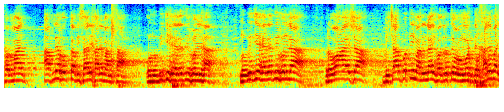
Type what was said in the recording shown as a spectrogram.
ফরমায় আপনি হুক্কা বিচারি খারে মানতা। ও নবীজি হেরেদি হইলা। নবীজি হেরেদি হইলা। রোয়া আয়সা বিচারপতি মানিলাই হজরতে অমর দেখারে ভাই।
